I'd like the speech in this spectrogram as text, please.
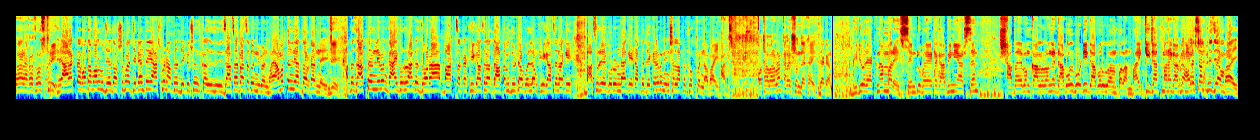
ভাড়া রাখার খরচ ফ্রি হ্যাঁ আর একটা কথা বলব যে দর্শক ভাই যেখান থেকে আসবেন আপনার দেখে শুনে যাচাই বাছাই করে নেবেন ভাই। আমার তো নেওয়ার দরকার নেই। জি। আপনি যাতে নেবেন গাই গরুর আগে জরা বাচ্চাটা ঠিক আছে না দাঁত আমি দুইটা বললাম ঠিক আছে নাকি? বাছুরের গরুর নাকি এটা আপনি দেখে নেবেন ইনশাল্লাহ আপনি ঠকবেন না ভাই। আচ্ছা কথা বলার না কালেকশন দেখাই। দেখেন। ভিডিওর এক নাম্বারে সেন্টু ভাই একটা গাভী নিয়ে আসছেন। সাদা এবং কালো রঙের ডাবল বডি ডাবল উলান পালান। ভাই কি জাত মানে গাভী হলস্টান ফিজিয়াম ভাই।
